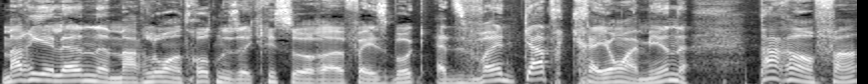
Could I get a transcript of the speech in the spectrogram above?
Marie-Hélène Marlot, entre autres, nous a écrit sur euh, Facebook. Elle dit 24 crayons à mine par enfant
